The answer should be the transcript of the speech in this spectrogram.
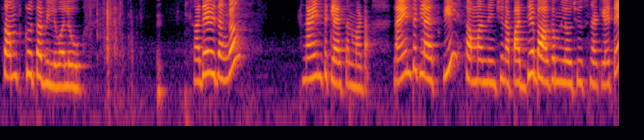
సంస్కృత విలువలు. అదేవిధంగా నైన్త్ క్లాస్ అనమాట నైన్త్ క్లాస్కి సంబంధించిన పద్య భాగంలో చూసినట్లయితే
